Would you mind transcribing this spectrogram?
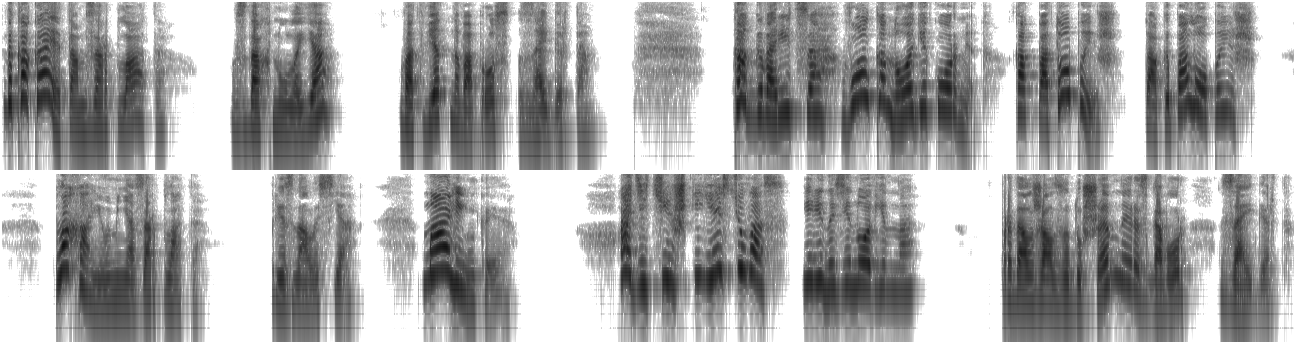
Да какая там зарплата? Вздохнула я, в ответ на вопрос Зайберта. Как говорится, волка ноги кормят. Как потопаешь, так и полопаешь. Плохая у меня зарплата, призналась я. Маленькая. А детишки есть у вас, Ирина Зиновьевна? Продолжал задушевный разговор Зайберт.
